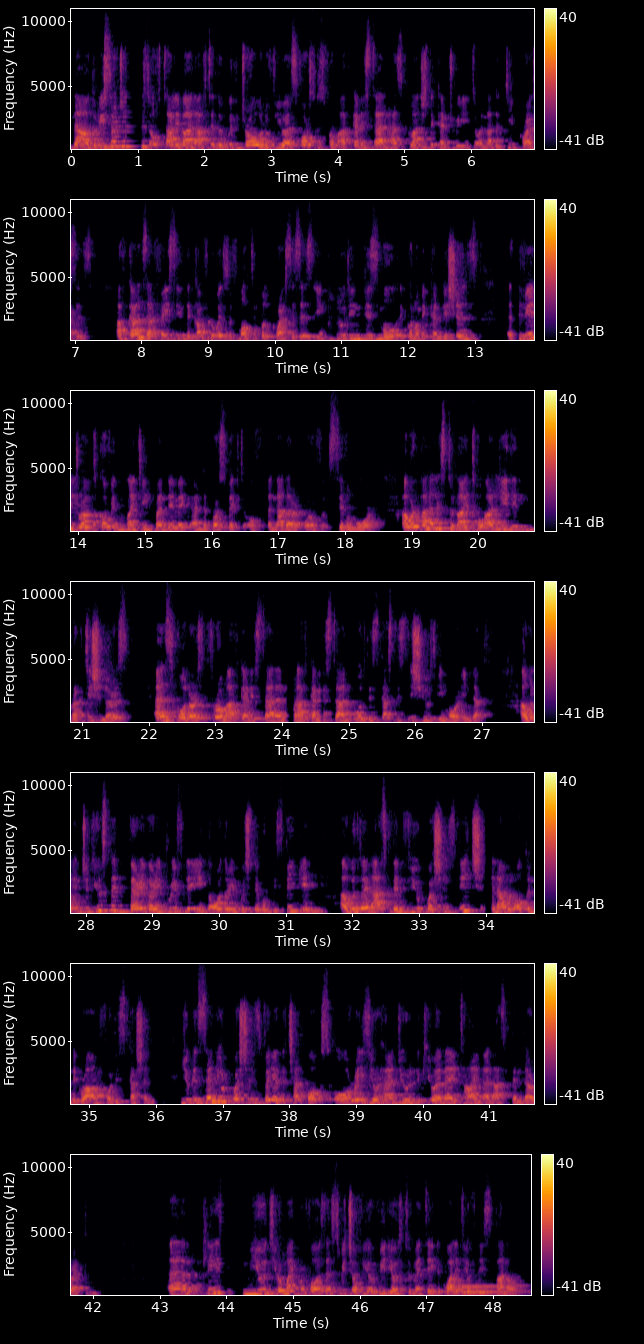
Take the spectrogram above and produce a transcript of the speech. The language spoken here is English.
Now, the resurgence of Taliban after the withdrawal of US forces from Afghanistan has plunged the country into another deep crisis. Afghans are facing the confluence of multiple crises, including dismal economic conditions, a severe drought, COVID-19 pandemic, and the prospect of another or of a civil war. Our panelists tonight, who are leading practitioners, and scholars from Afghanistan and Afghanistan will discuss these issues in more in-depth. I will introduce them very, very briefly in the order in which they will be speaking. I will then ask them a few questions each, and I will open the ground for discussion. You can send your questions via the chat box or raise your hand during the Q&A time and ask them directly. Um, please mute your microphones and switch off your videos to maintain the quality of this panel.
